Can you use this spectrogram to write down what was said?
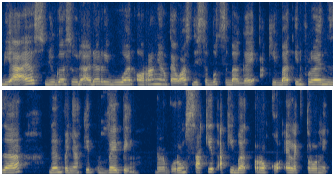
di AS juga sudah ada ribuan orang yang tewas disebut sebagai akibat influenza dan penyakit vaping. Dalam kurung sakit akibat rokok elektronik.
